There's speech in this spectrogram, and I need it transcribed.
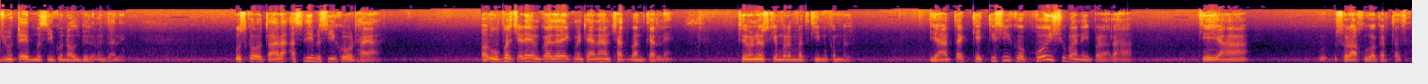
جھوٹے مسیح کو ناؤز بل ڈالے اس کو اتارا، اصلی مسیح کو اٹھایا۔ اور اوپر چڑھے، ان کو ذرا ایک منٹ ہے نا ہم چھت بند کر لیں۔ پھر انہوں نے اس کی مرمت کی مکمل۔ یہاں تک کہ کسی کو کوئی شبہ نہیں پڑا رہا کہ یہاں سوراخ ہوا کرتا تھا۔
